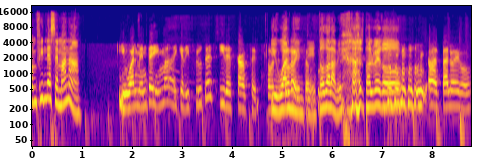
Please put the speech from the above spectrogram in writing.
buen fin de semana. Igualmente, Inma, y que disfrutes y descanses. Igualmente, todo a la vez. Hasta luego. Hasta luego.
